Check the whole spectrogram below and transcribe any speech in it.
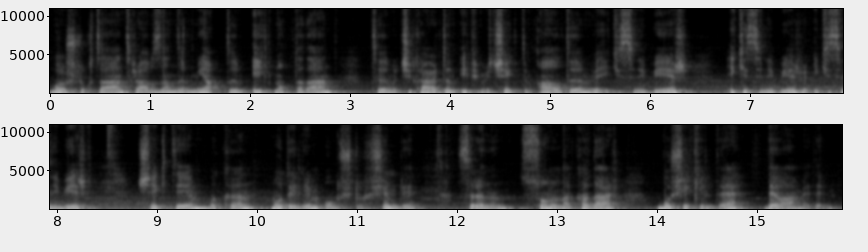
boşluktan trabzanlarımı yaptığım ilk noktadan tığımı çıkardım, ipimi çektim, aldım ve ikisini bir, ikisini bir, ikisini bir çektim. Bakın modelim oluştu. Şimdi sıranın sonuna kadar bu şekilde devam edelim.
